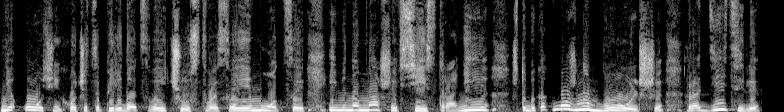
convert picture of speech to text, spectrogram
мне очень хочется передать свои чувства, свои эмоции именно нашей всей стране, чтобы как можно больше родители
